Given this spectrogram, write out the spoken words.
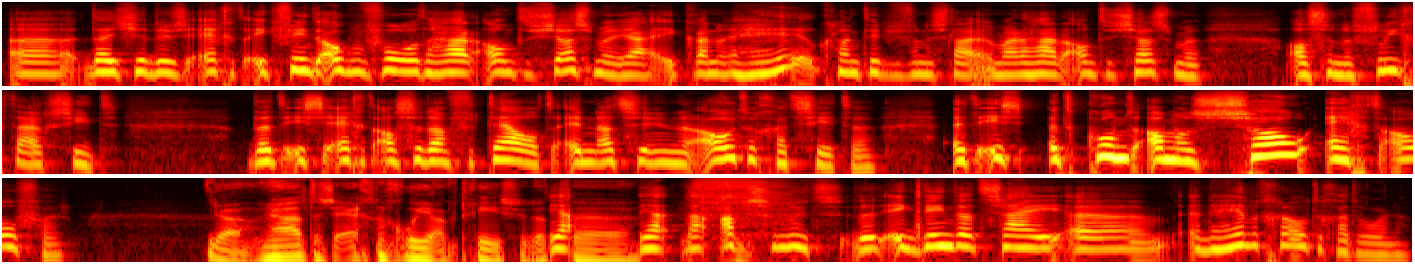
eh, dat je dus echt. Ik vind ook bijvoorbeeld haar enthousiasme. Ja, ik kan een heel klein tipje van de sluier. Maar haar enthousiasme als ze een vliegtuig ziet. Dat is echt als ze dan vertelt en dat ze in een auto gaat zitten. Het, is, het komt allemaal zo echt over. ja. ja, het is echt een goede actrice. Dat, Ja, eh, ja nou, absoluut. Ik denk dat zij eh, een hele grote gaat worden.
